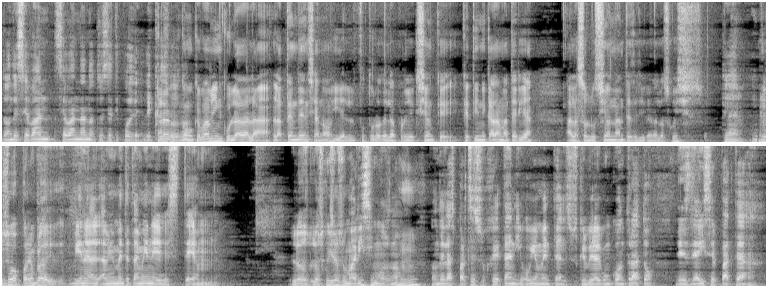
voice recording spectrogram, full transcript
donde se van, se van dando todo ese tipo de, casos. Claro, como que va vinculada la, la, tendencia, ¿no? Y el futuro de la proyección que, que, tiene cada materia a la solución antes de llegar a los juicios. Claro. Incluso, por ejemplo, viene a, mi mente también este los, los juicios sumarísimos, ¿no? Donde las partes se sujetan y obviamente al suscribir algún contrato, desde ahí se pacta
